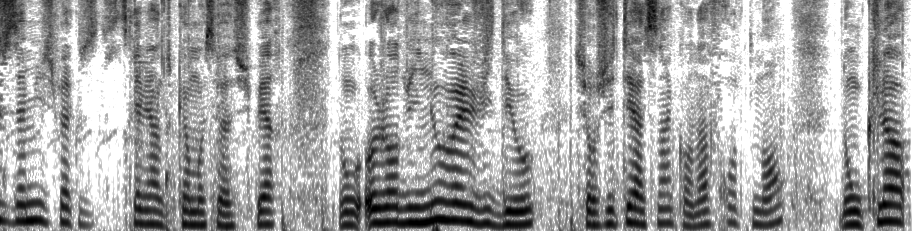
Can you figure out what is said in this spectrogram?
les amis, j'espère que vous êtes très bien, en tout cas moi ça va super. Donc aujourd'hui nouvelle vidéo sur GTA 5 en affrontement. Donc là,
